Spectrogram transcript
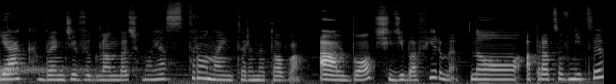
Jak będzie wyglądać moja strona internetowa? Albo siedziba firmy. No, a pracownicy?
